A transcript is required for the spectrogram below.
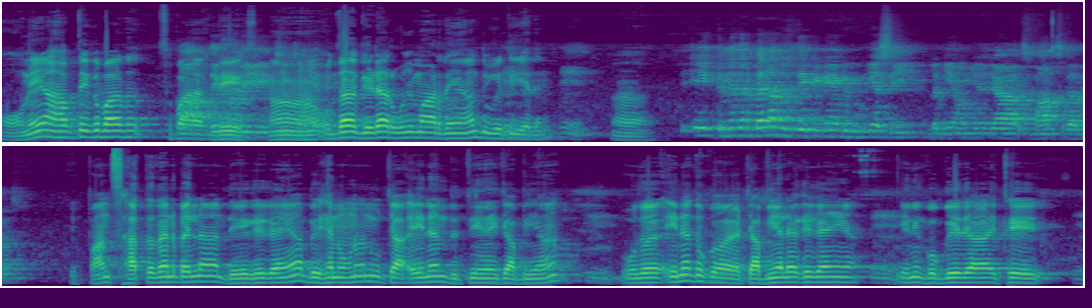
ਆਉਨੇ ਆ ਹਫ਼ਤੇ ਕੇ ਬਾਅਦ ਸਫ਼ਾਈ ਦੇਖੋ ਵੀ ਦੇ। ਹਾਂ ਹੈ। ਉਹਦਾ ਗੇੜਾ ਰੋਜ਼ ਮਾਰਦੇ ਆ ਦੂਏ ਤੀਏ ਦਿਨ ਹੂੰ। ਇਹ ਕਿੰਨੇ ਦਿਨ ਪਹਿਲਾਂ ਤੁਸੀਂ ਦੇਖ ਕੇ ਗਏ ਕਿ ਟੂਟੀਆਂ ਸੀ ਲੱਗੀਆਂ ਹੋਈਆਂ ਜਾਂ ਸਮਾਨ ਸੀਗਾ ਵਿੱਚ? ਇਹ ਪੰਜ ਸੱਤ ਦਿਨ ਪਹਿਲਾਂ ਦੇ ਕੇ ਗਏ ਆ ਬਿਸ਼ਨ ਉਹਨਾਂ ਨੂੰ ਚਾ- ਇਹਨਾਂ ਨੂੰ ਦਿੱਤੀਆਂ ਨੇ ਚਾਬੀਆਂ। ਹੂੰ। ਉਦੋਂ ਇਹਨਾਂ ਤੋਂ ਕ- ਚਾਬੀਆਂ ਲੈ ਕੇ ਗਏ ਆ। ਇਹਨੇ ਗੁੱਗੇ ਦਾ ਇੱਥੇ ਹੂੰ।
